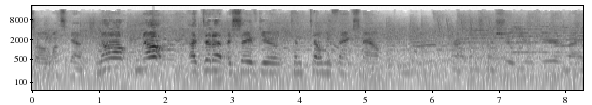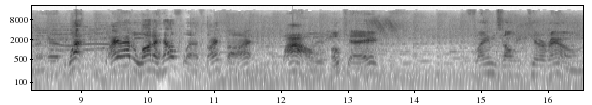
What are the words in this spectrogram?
so once again, no, no, no! I did it. I saved you. You can tell me thanks now. Alright, I'm just gonna shoot you here in the back of the head. What? I had a lot of health left, I thought. Wow, okay. Flames don't kid around.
